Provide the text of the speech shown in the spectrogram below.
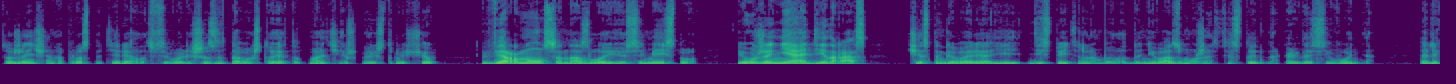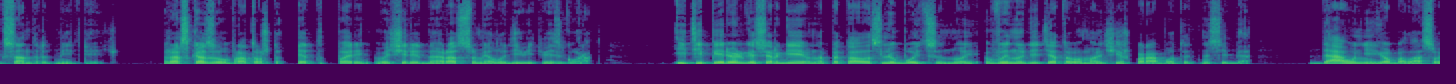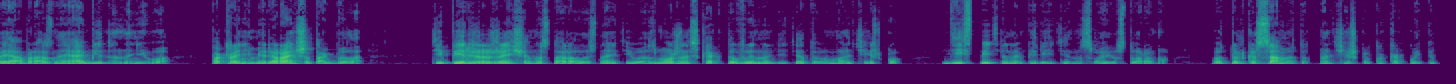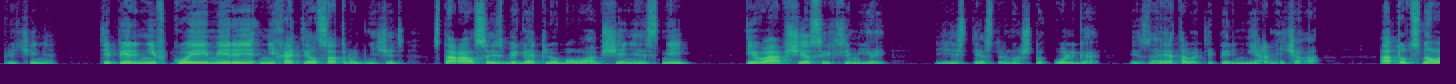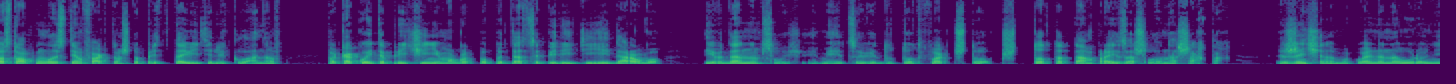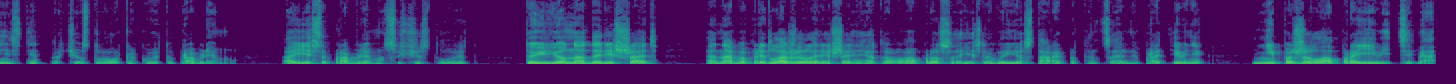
что женщина просто терялась всего лишь из-за того, что этот мальчишка из трущоб вернулся на зло ее семейству, и уже не один раз. Честно говоря, ей действительно было до невозможности стыдно, когда сегодня Александр Дмитриевич рассказывал про то, что этот парень в очередной раз сумел удивить весь город. И теперь Ольга Сергеевна пыталась любой ценой вынудить этого мальчишку работать на себя — да, у нее была своеобразная обида на него. По крайней мере, раньше так было. Теперь же женщина старалась найти возможность как-то вынудить этого мальчишку действительно перейти на свою сторону. Вот только сам этот мальчишка по какой-то причине теперь ни в коей мере не хотел сотрудничать, старался избегать любого общения с ней и вообще с их семьей. Естественно, что Ольга из-за этого теперь нервничала — а тут снова столкнулась с тем фактом, что представители кланов по какой-то причине могут попытаться перейти ей дорогу. И в данном случае имеется в виду тот факт, что что-то там произошло на шахтах. Женщина буквально на уровне инстинктов чувствовала какую-то проблему. А если проблема существует, то ее надо решать. Она бы предложила решение этого вопроса, если бы ее старый потенциальный противник не пожелал проявить себя.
